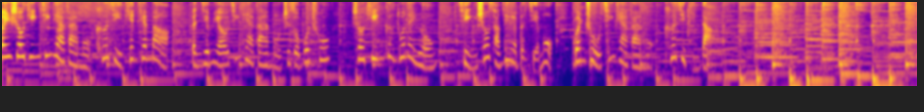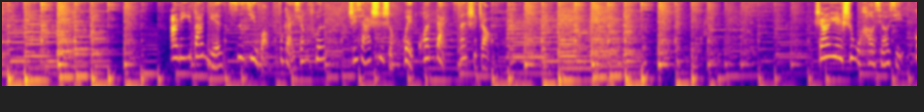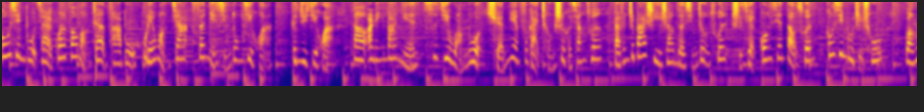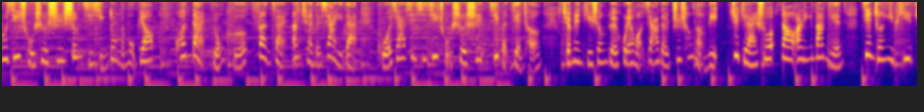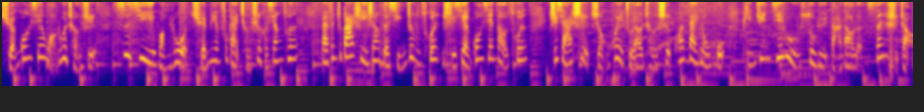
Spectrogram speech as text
欢迎收听今天 FM 科技天天报，本节目由今天 FM 制作播出。收听更多内容，请收藏订阅本节目，关注今天 FM 科技频道。二零一八年四 G 网覆盖乡村，直辖市省会宽带三十兆。十二月十五号消息，工信部在官方网站发布“互联网加”三年行动计划。根据计划，到二零一八年，四 G 网络全面覆盖城市和乡村，百分之八十以上的行政村实现光纤到村。工信部指出，网络基础设施升级行动的目标，宽带融合泛在安全的下一代国家信息基础设施基本建成，全面提升对互联网加的支撑能力。具体来说，到二零一八年，建成一批全光纤网络城市，四 G 网络全面覆盖城市和乡村，百分之八十以上的行政村实现光纤到村。直辖市、省会主要城市宽带用户平均接入速率达到了三十兆。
